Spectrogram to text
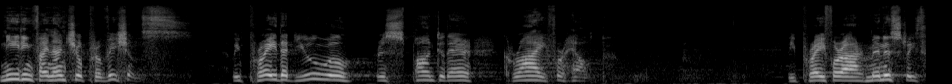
needing financial provisions we pray that you will respond to their cry for help. We pray for our ministries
